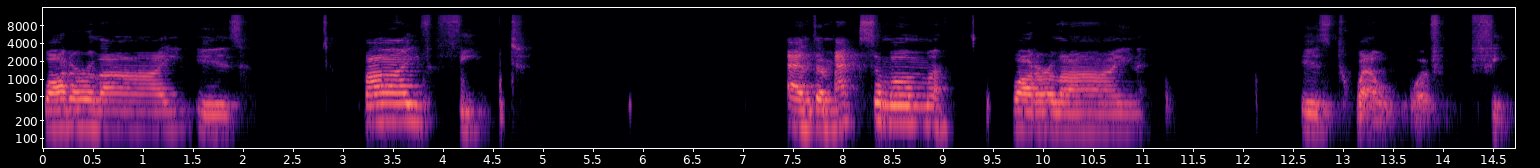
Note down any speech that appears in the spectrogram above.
water line is five feet. And the maximum water line is 12 feet.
